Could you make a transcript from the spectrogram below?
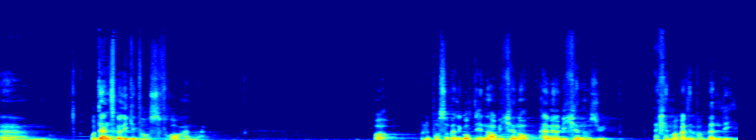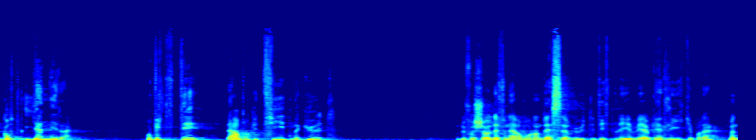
Um, og den skal ikke tas fra henne. Og Det passer veldig godt inn her. Vi kjenner, jeg mener, vi kjenner jo, jeg kjenner meg veldig, veldig godt igjen i det. Hvor viktig det er å bruke tid med Gud. Du får sjøl definere hvordan det ser ut i ditt liv. Vi er jo ikke helt like på det. Men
